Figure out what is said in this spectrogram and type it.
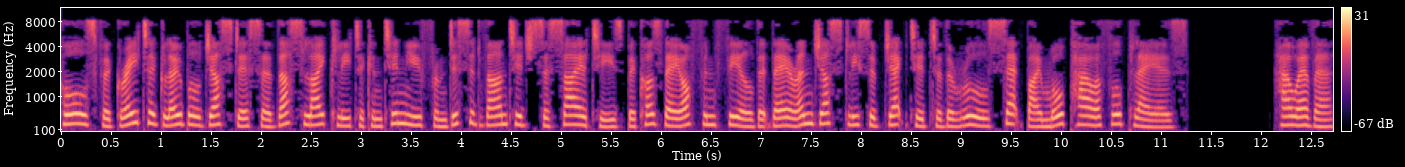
Calls for greater global justice are thus likely to continue from disadvantaged societies because they often feel that they are unjustly subjected to the rules set by more powerful players. However,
